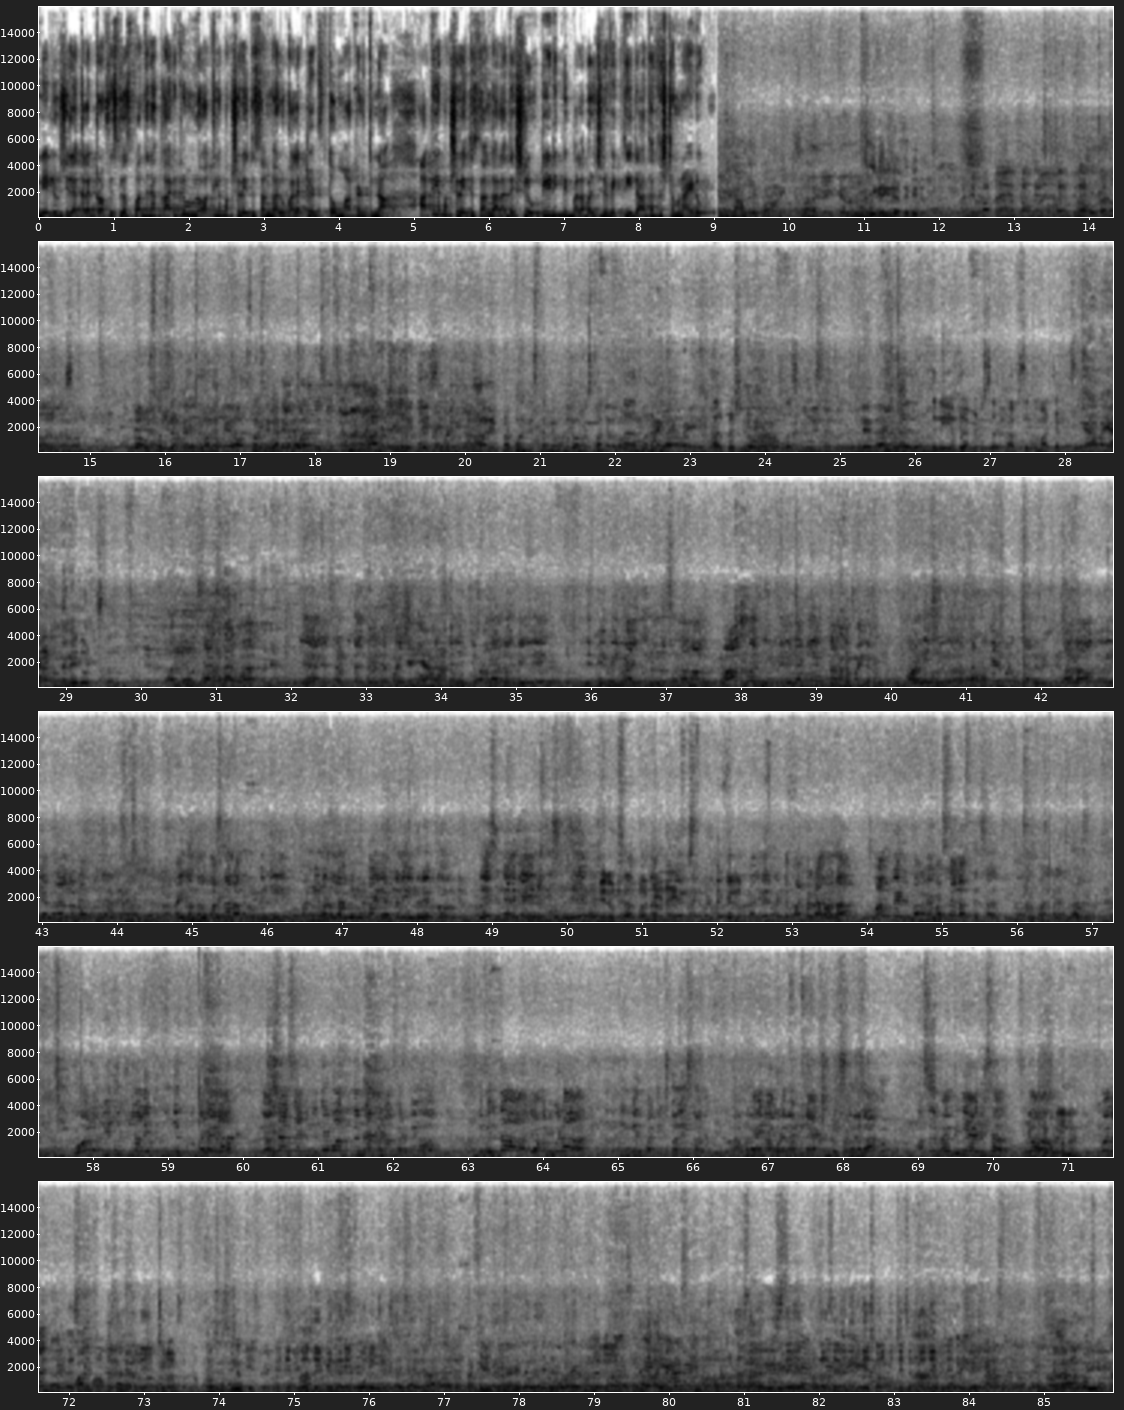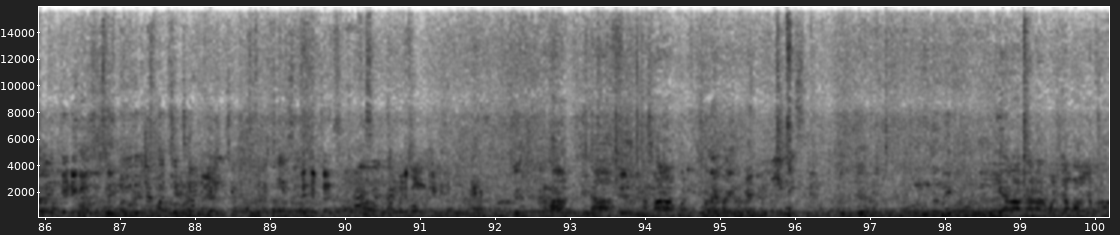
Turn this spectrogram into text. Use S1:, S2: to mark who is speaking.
S1: నెల్లూరు జిల్లా కలెక్టర్ ఆఫీసులో స్పందన కార్యక్రమంలో అఖిలపక్ష రైతు సంఘాలు కలెక్టరేట్తో మాట్లాడుతున్న అఖిలపక్ష రైతు సంఘాల అధ్యక్షులు టీడీపీ బలపరిచిన వ్యక్తి రాధాకృష్ణనాయుడు
S2: డిపార్ట్మెంట్లో మనకి అవుట్ ఇస్తే మేము ఉద్యోగం ఇస్తాం కదా.
S3: మనకి కార్పొరేషన్లో అవకాశం లేదు. సార్
S2: లేదా?
S3: లేదు. అందుకని ఎంప్లాయ్మెంట్ సార్ ఆఫీసర్తో మాట్లాడారు సార్? ఏదో ఒకటి ఇస్తారు?
S4: ఐదు వందల బస్తాలు అమ్ముకుని పన్నెండు వందల యాభై రూపాయలు ఎండలేని రేటు. దేశ నెలకే
S2: ఒకసారి
S4: పంట రావాలా? మామూలుగా అయితే తొంభై బస్తాలు వస్తాయి సార్? ఈ ఘోరం నెల్లూరు జిల్లాలో అయితే ముందు ఎప్పుడు జరగలా వ్యవసాయ శాఖ నిద్రపోతుందని చెప్తున్నాం సార్ మేము. ఇంత మీద ఎవరు కూడా దీని మీద పట్టించుకోలేదు సార్. తమరైనా కూడా వెంటనే యాక్షన్ తీసుకోవాలా? అసలు పంపిణీ అది సార్. శివ-
S5: చేసే ప్రాజెక్ట్
S2: నేను చెప్పాను
S4: మళ్ళీ కూడా జవాబు చెప్పడం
